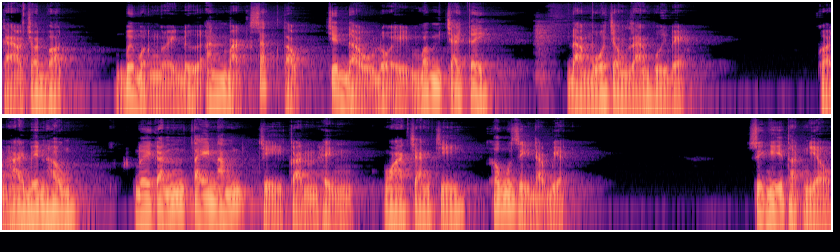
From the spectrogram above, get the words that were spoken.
cào tròn vọt Với một người nữ ăn mặc sắc tộc Trên đầu đội mâm trái cây đang múa trong dáng vui vẻ. Còn hai bên hông, Nơi gắn tay nắm chỉ cần hình hoa trang trí, Không có gì đặc biệt. Suy nghĩ thật nhiều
